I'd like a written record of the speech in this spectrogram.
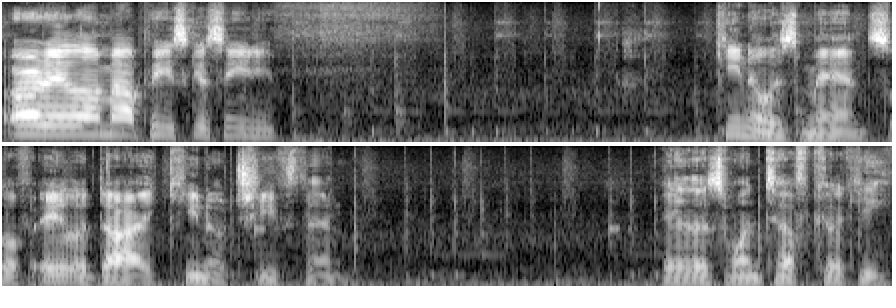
Alright, Ayla, I'm out. Peace. You. Kino is man, so if Ayla die, Kino chief then. Ayla's one tough cookie.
